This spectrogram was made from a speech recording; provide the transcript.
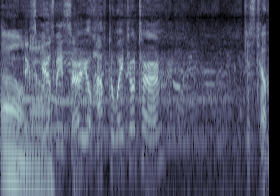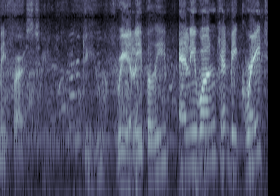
Oh no. Excuse me, sir, you'll have to wait your turn. Just tell me first. Do you really believe anyone can be great?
